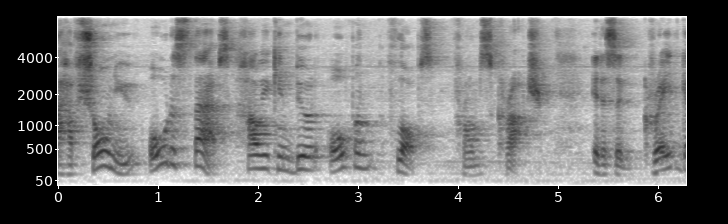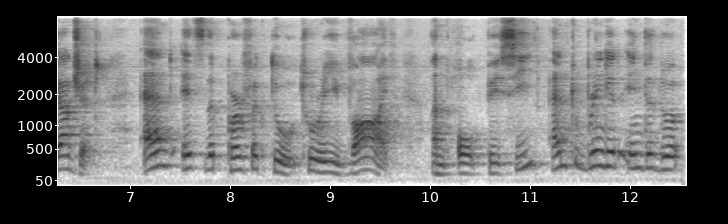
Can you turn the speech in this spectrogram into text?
I have shown you all the steps how you can build open flops from scratch. It is a great gadget and it's the perfect tool to revive an old PC and to bring it into the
